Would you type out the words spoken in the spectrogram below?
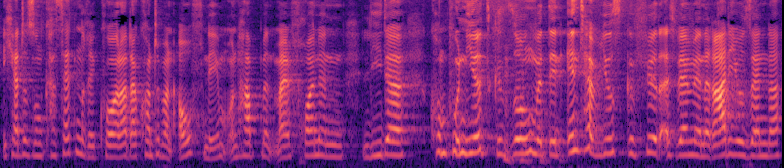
Ich hatte so einen Kassettenrekorder, da konnte man aufnehmen und habe mit meinen Freundinnen Lieder komponiert, gesungen, mit den Interviews geführt, als wären wir ein Radiosender.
